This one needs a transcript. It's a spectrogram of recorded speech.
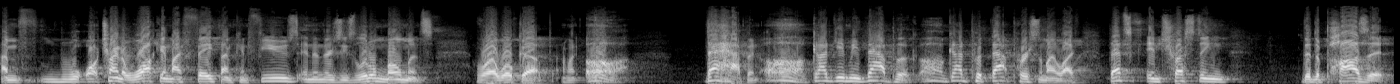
I'm trying to walk in my faith, I'm confused, and then there's these little moments where I woke up. I'm like, oh, that happened. Oh, God gave me that book. Oh, God put that person in my life. That's entrusting the deposit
